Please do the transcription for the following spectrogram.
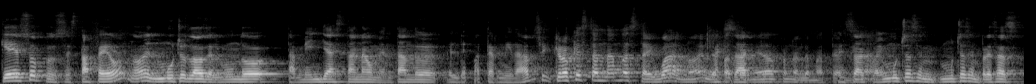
Que eso, pues, está feo, ¿no? En muchos lados del mundo también ya están aumentando el de paternidad. Sí, creo que están dando hasta igual, ¿no? El de Exacto. paternidad con el de maternidad. Exacto, hay muchas, em- muchas empresas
